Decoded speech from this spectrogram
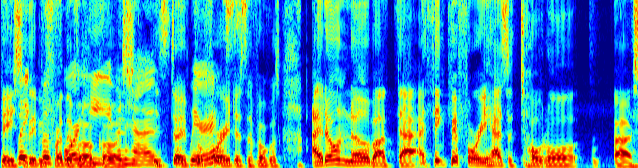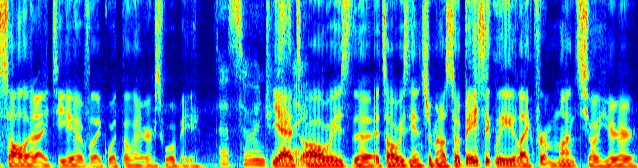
Basically, Like, before, before the he vocals, even has It's the- before he does the vocals. I don't know about that. I think before he has a total uh, solid idea of like what the lyrics will be. That's so interesting. Yeah, it's always the it's always the instrumental. So basically, like for months, you'll hear,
